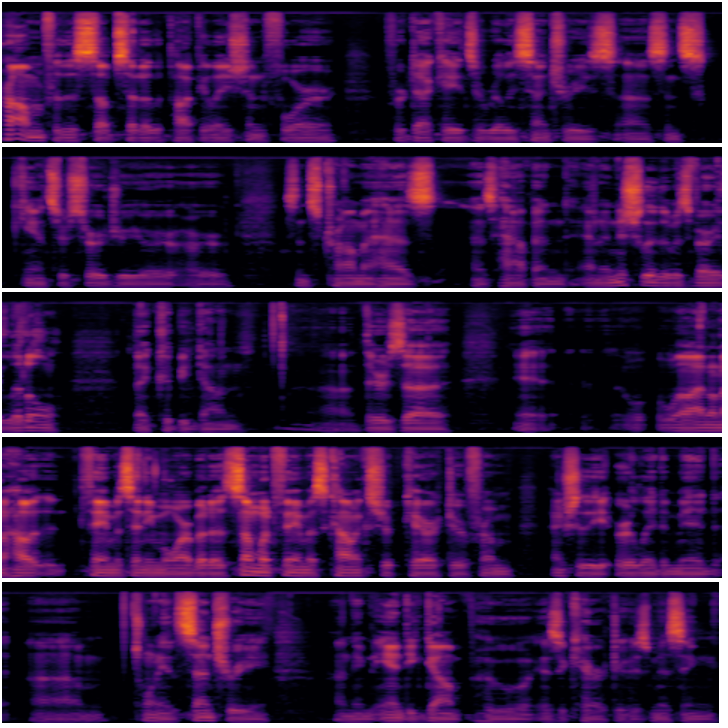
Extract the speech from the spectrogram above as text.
problem for this subset of the population for for decades or really centuries uh, since cancer surgery or, or, since trauma has has happened. And initially, there was very little that could be done. Uh, there's a, a well, I don't know how famous anymore, but a somewhat famous comic strip character from actually the early to mid um, 20th century uh, named Andy Gump, who is a character who's missing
